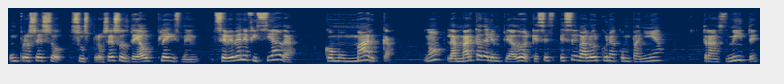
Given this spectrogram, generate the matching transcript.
un proceso, sus procesos de outplacement, se ve beneficiada como marca, ¿no? La marca del empleador, que es ese valor que una compañía transmite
